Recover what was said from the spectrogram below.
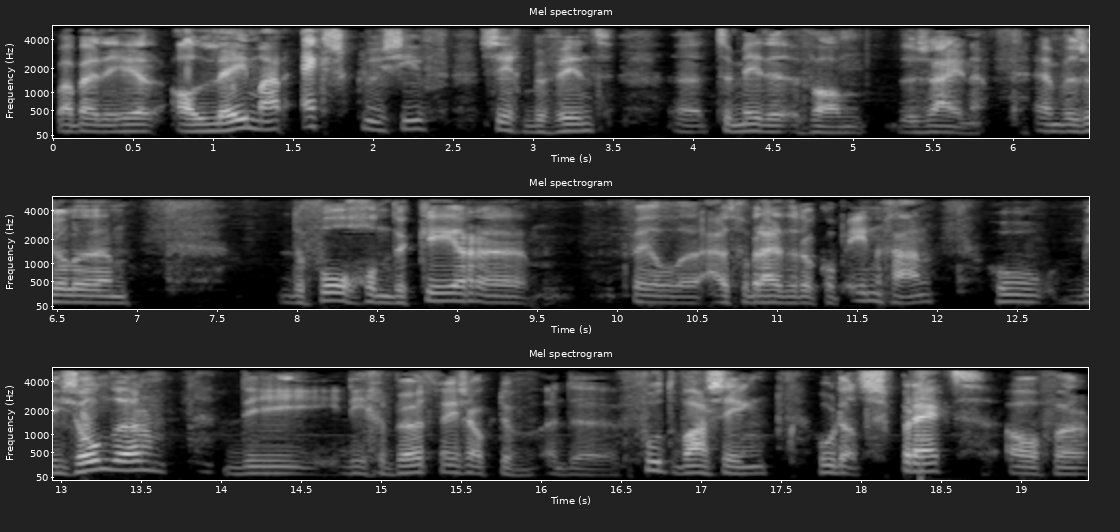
Waarbij de Heer alleen maar exclusief zich bevindt uh, te midden van de zijnen. En we zullen de volgende keer uh, veel uh, uitgebreider ook op ingaan. Hoe bijzonder die, die gebeurtenis, ook de, de voetwassing, hoe dat spreekt over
